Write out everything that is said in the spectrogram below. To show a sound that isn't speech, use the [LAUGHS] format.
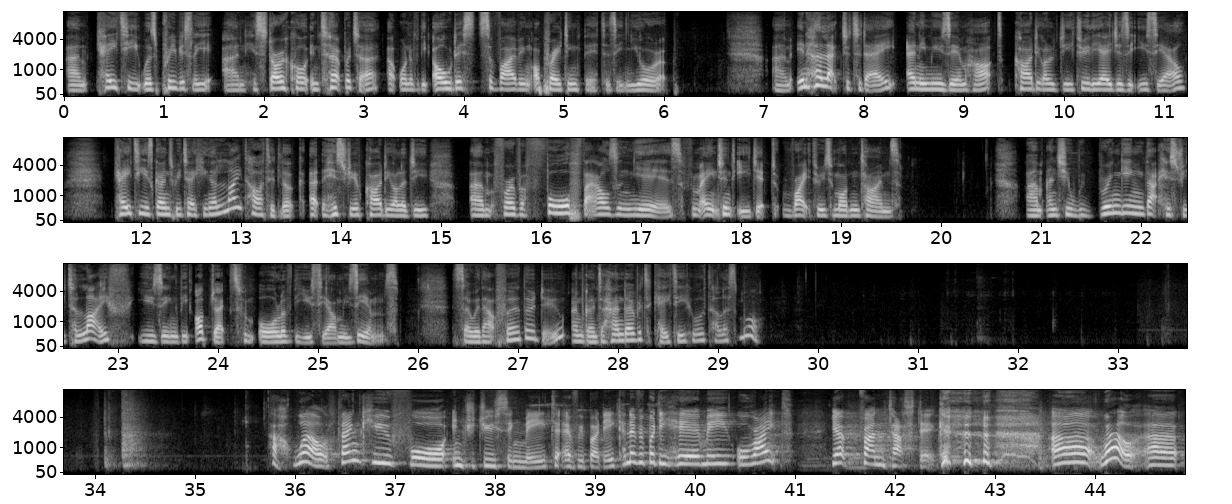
Um, Katie was previously an historical interpreter at one of the oldest surviving operating theatres in Europe. Um, in her lecture today, Any Museum Heart Cardiology Through the Ages at UCL, Katie is going to be taking a light-hearted look at the history of cardiology um, for over 4,000 years, from ancient Egypt right through to modern times. Um, and she'll be bringing that history to life using the objects from all of the UCL museums. So, without further ado, I'm going to hand over to Katie, who will tell us more. Ah, well, thank you for introducing me to everybody. Can everybody hear me all right? Yep, fantastic. [LAUGHS] uh, well, uh,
